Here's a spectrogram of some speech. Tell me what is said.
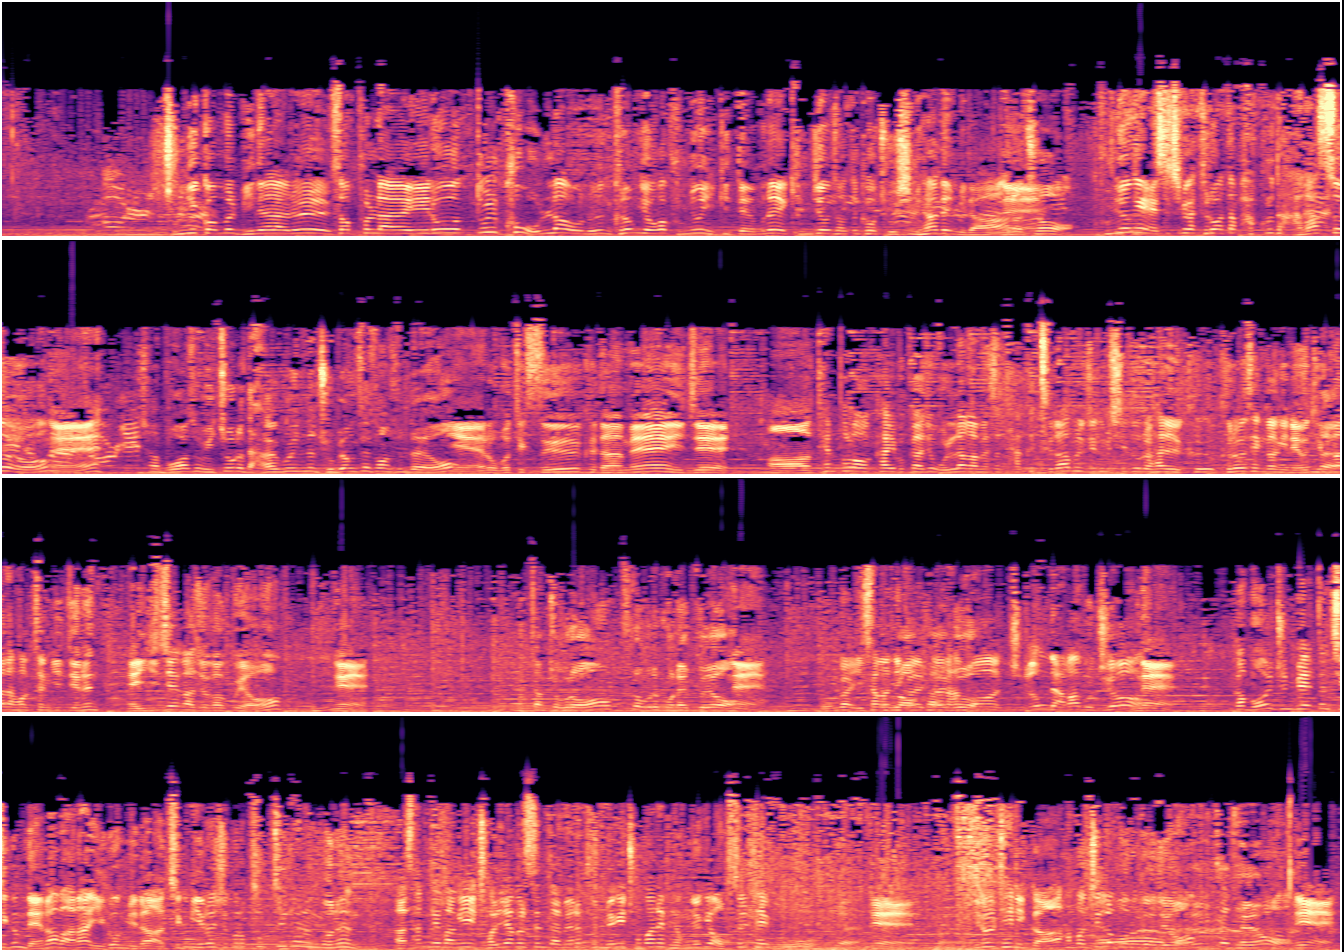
중립 건물 미네랄을 supply로 뚫고 올라오는 그런 경우가 분명히 있기 때문에 김재훈 선수 그거 조심해야 됩니다. 네. 그렇죠. 분명히 SCV가 들어왔다 밖으로 나갔어요. 네. 자, 모아서 위쪽으로 나가고 있는 조병세 선수인데요. 예, robotics 그다음에 이제 어, templar archives까지 올라가면서 dark drop을 지금 시도를 할 그, 그런 생각이네요. 뒷마당 확장 기지는 예, 이제 가져가고요. 네. 확장 쪽으로 probe를 보냈고요. 네. 뭔가 이상하니까 일단. 한번 쭉 나가보죠. 네. 그러니까 뭘 준비했든 지금 내놔봐라 이겁니다. 지금 이런 식으로 푹 찌르는 거는 아, 상대방이 전략을 쓴다면 분명히 초반에 병력이 없을 테고, 예, 이럴 테니까 한번 찔러보는 거죠. 그러니까 돼요. 예,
